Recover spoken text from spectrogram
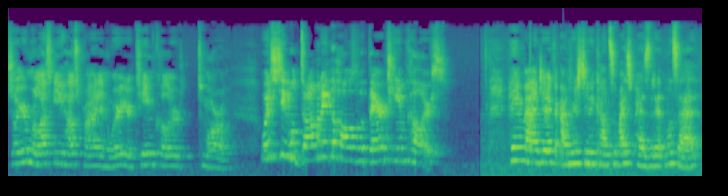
Show your Molasky house pride and wear your team colors tomorrow. Which team will dominate the halls with their team colors? Hey Magic, I'm your Student Council Vice President, Lizette,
